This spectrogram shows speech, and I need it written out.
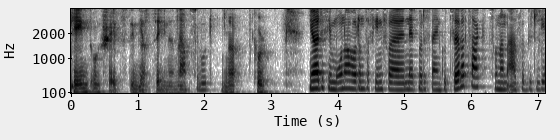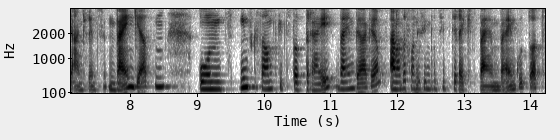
kennt und schätzt in der Szene. Ne? Mhm. Absolut. Ja, cool. Ja, die Simona hat uns auf jeden Fall nicht nur das Weingut selber gezeigt, sondern auch so ein bisschen die angrenzenden Weingärten. Und insgesamt gibt es da drei Weinberge. Einer davon ist im Prinzip direkt beim Weingut dort.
